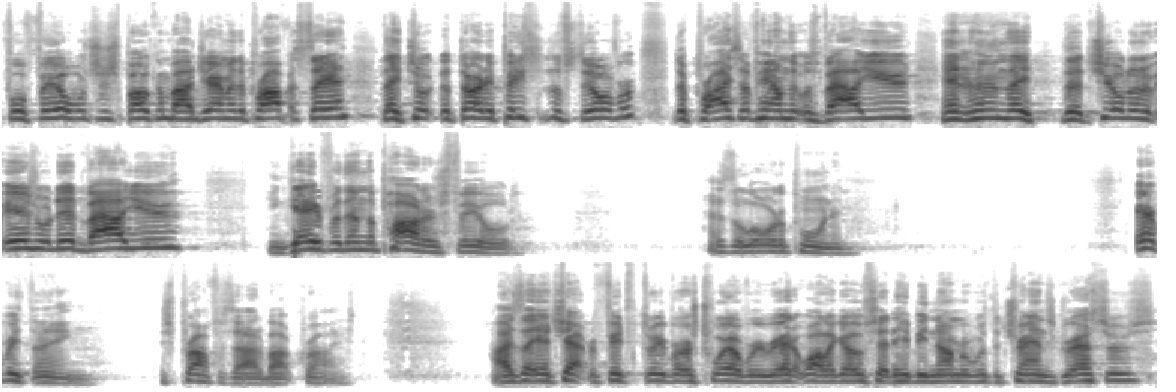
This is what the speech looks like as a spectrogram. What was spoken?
fulfilled which was spoken by Jeremy the prophet, saying, They took the 30 pieces of silver, the price of him that was valued, and whom they, the children of Israel did value, and gave for them the potter's field, as the Lord appointed. Everything is prophesied about Christ. Isaiah chapter 53, verse 12, we read it a while ago, said he'd be numbered with the transgressors.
